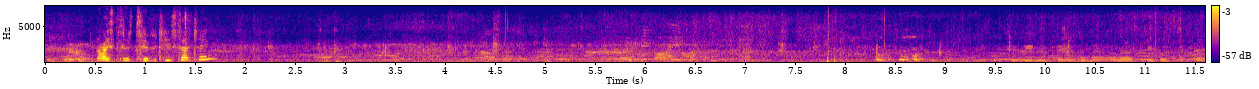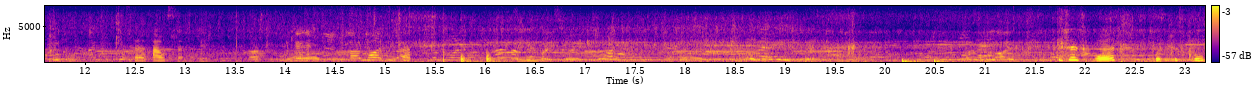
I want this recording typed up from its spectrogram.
nice nativity setting. House, Emily. This is wood, which is cool.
